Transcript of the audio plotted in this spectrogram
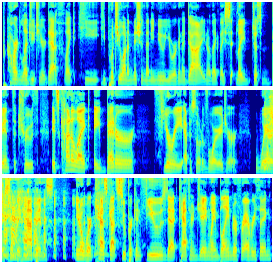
Picard led you to your death. Like he he put you on a mission that he knew you were gonna die. You know, like they they just bent the truth. It's kind of like a better Fury episode of Voyager where something happens, you know, where Kes got super confused at Kathryn Janeway and blamed her for everything.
